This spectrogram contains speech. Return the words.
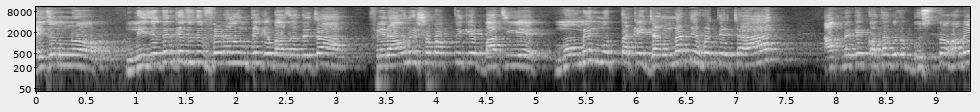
এই জন্য নিজেদেরকে যদি ফেরাউন থেকে বাঁচাতে চান, ফেরাউনের স্বভাব থেকে বাঁচিয়ে মমিন মুত্তাকে জান্নাতে হতে চান আপনাকে কথাগুলো বুঝতে হবে,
